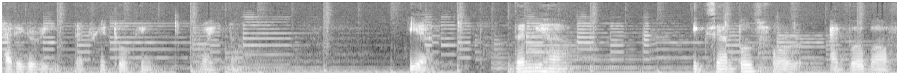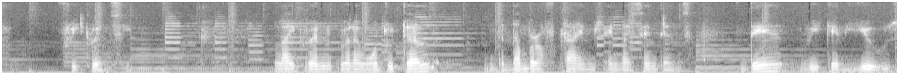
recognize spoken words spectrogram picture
category that we are talking right now yeah. Then we have examples for adverb of frequency. Like when when i want to tell the number of times in my sentence there we can use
